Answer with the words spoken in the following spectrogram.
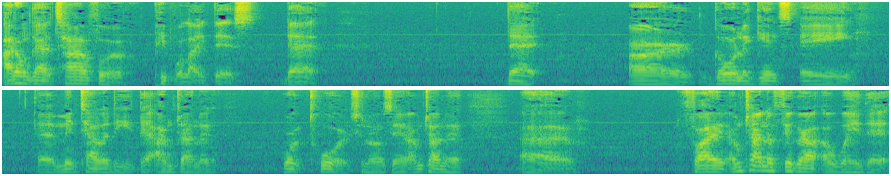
I don't got time for people like this that that are going against a, a mentality that I'm trying to work towards. You know what I'm saying? I'm trying to uh, find. I'm trying to figure out a way that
